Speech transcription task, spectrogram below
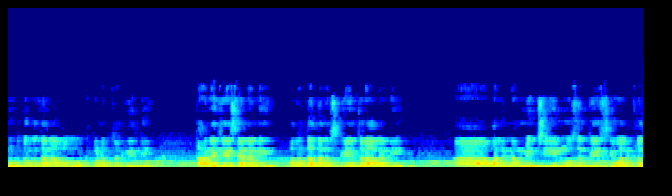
మూడు దొంగతనాలు ఒప్పుకోవడం జరిగింది. తానే చేశానని వాళ్ళంతా తన స్నేహితురాలని వాళ్ళని నమ్మించి మోసం చేసి వాళ్ళ ఇంట్లో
